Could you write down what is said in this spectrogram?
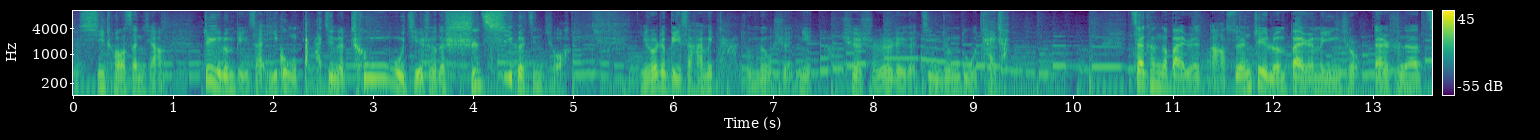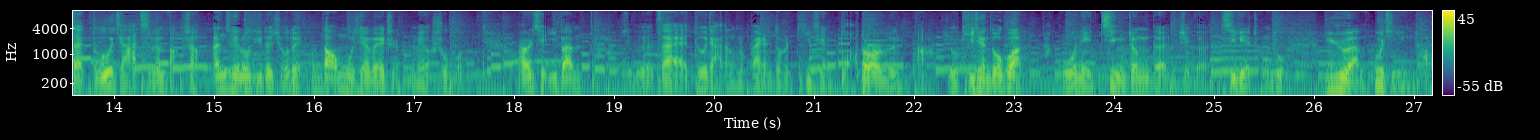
这西超三强这一轮比赛一共打进了瞠目结舌的十七个进球啊。你说这比赛还没打就没有悬念啊？确实这个竞争度太差。再看看拜仁啊，虽然这轮拜仁没赢球，但是呢，在德甲积分榜上，安切洛蒂的球队到目前为止没有输过，而且一般啊，这个在德甲当中，拜仁都是提前多少多少轮啊就提前夺冠了。国内竞争的这个激烈程度远不及英超，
